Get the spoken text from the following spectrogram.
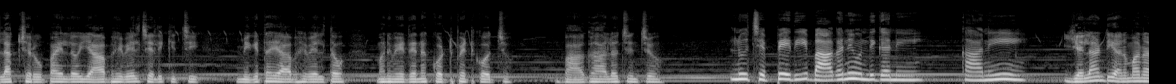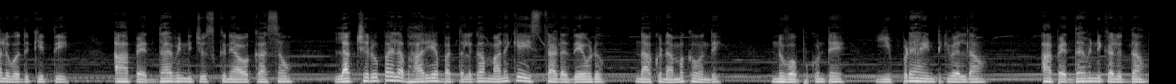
లక్ష రూపాయల్లో యాభై వేలు చెల్లికిచ్చి మిగతా యాభై వేలతో మనం ఏదైనా కొట్టు పెట్టుకోవచ్చు. బాగా ఆలోచించు. నువ్వు చెప్పేది బాగానే ఉంది గాని కానీ ఎలాంటి అనుమానాలు వద్దు కీర్తి. ఆ పెద్దావిని చూసుకునే అవకాశం లక్ష రూపాయల భార్యాభర్తలుగా మనకే ఇస్తాడా దేవుడు. నాకు నమ్మకం ఉంది. నువ్వు ఒప్పుకుంటే ఇప్పుడే ఆ ఇంటికి వెళ్దాం. ఆ పెద్దావిని కలుద్దాం.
